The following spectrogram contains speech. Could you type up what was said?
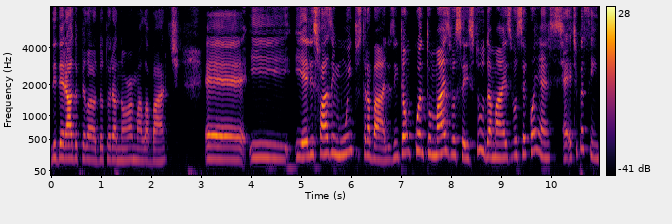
liderado pela doutora Norma Labarte. É, e, e, eles fazem muitos trabalhos. Então, quanto mais você estuda, mais você conhece. É tipo assim,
